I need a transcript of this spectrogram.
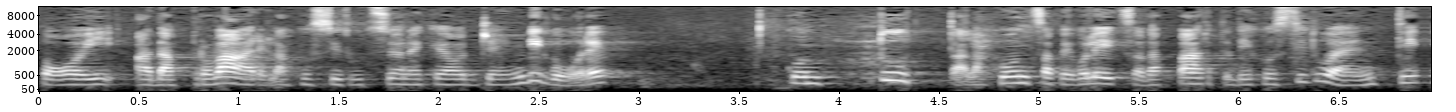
poi ad approvare la Costituzione che oggi è in vigore, con tutta la consapevolezza da parte dei costituenti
